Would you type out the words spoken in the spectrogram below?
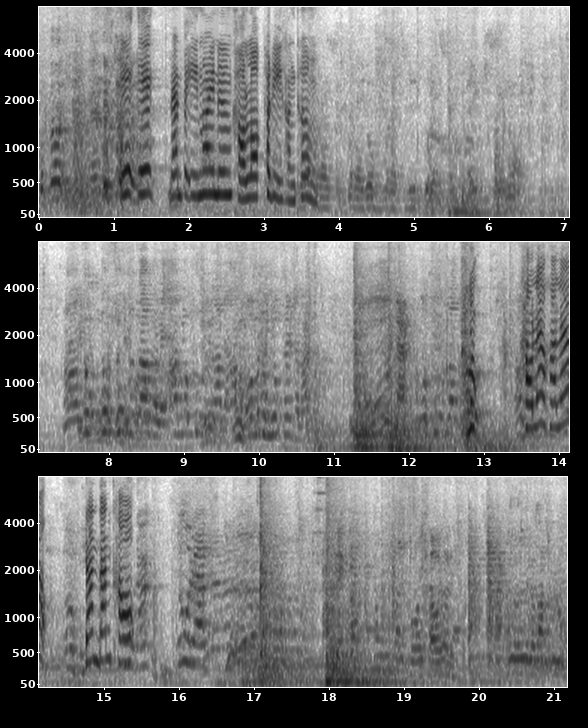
ก็เกิดเอกเอกดันไปอีกหน่อยนึงเขาล็อกพอดีข้างเทิงไม่ได้ลมไม่ได้ดีกว่าเอายกยกสู้กันเอาเลยเอายกสู้กันเอาโอ้มันถึงยกใส่สลัดยกหนักยกสู้กันยกเขาแล้วเขาแล้ว ดันดันเขาเขาด้อนี่เออระวังลม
